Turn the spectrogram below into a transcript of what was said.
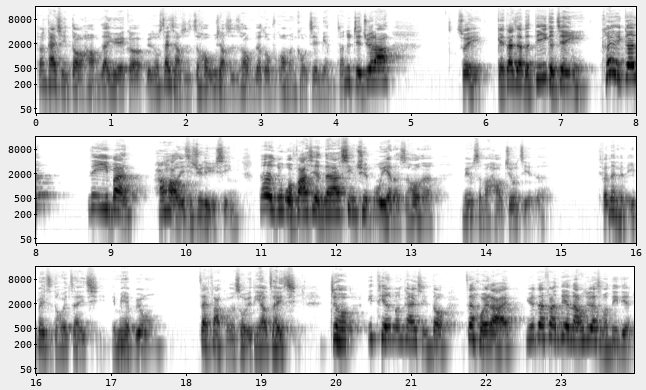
分开行动，好，我们再约一个，比如说三小时之后、五小时之后，我们在罗浮宫门口见面，这样就解决啦。所以给大家的第一个建议，可以跟另一半。好好的一起去旅行。那如果发现大家兴趣不一样的时候呢，没有什么好纠结的，反正你们一辈子都会在一起，你们也不用在法国的时候一定要在一起，就一天分开行动，再回来约在饭店啊，或者在什么地点，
